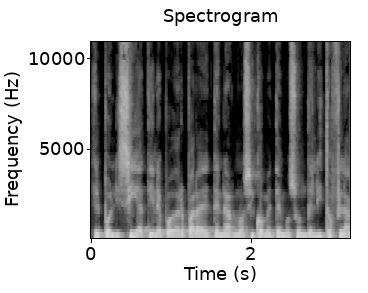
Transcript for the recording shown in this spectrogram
El policía tiene poder para detenernos si cometemos un delito flagrante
